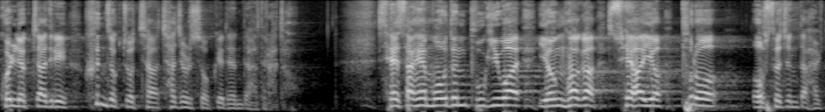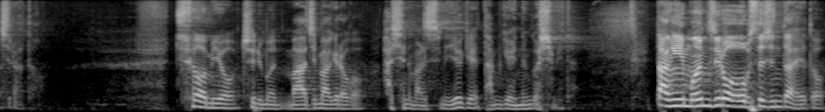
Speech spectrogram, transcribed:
권력자들이 흔적조차 찾을 수 없게 된다 하더라도 세상의 모든 부귀와 영화가 쇠하여 풀어 없어진다 할지라도 처음이요 주님은 마지막이라고 하시는 말씀이 여기에 담겨 있는 것입니다. 땅이 먼지로 없어진다 해도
